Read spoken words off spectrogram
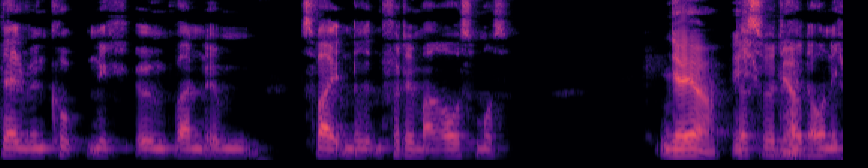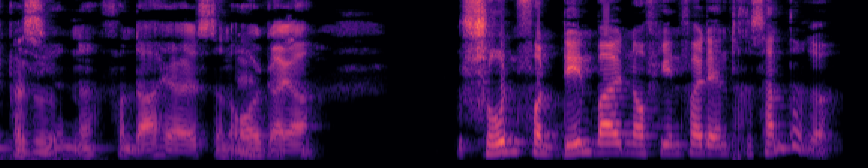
Delvin Cook nicht irgendwann im zweiten, dritten, vierten Mal raus muss. Ja, ja. Das ich- wird ja, halt auch nicht also- passieren, ne? Von daher ist dann Nee. Allgeier schon von den beiden auf jeden Fall der interessantere.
